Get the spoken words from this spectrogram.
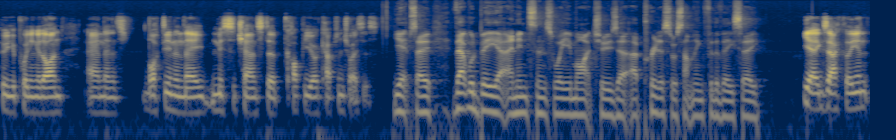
who you're putting it on, and then it's locked in and they miss the chance to copy your captain choices. Yep, so that would be an instance where you might choose a, a Priddis or something for the VC. Yeah, exactly. And,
